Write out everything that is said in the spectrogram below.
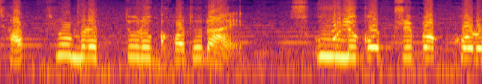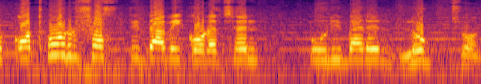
ছাত্র মৃত্যুর ঘটনায় স্কুল কর্তৃপক্ষর কঠোর শাস্তি দাবি করেছেন পরিবারের লোকজন।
